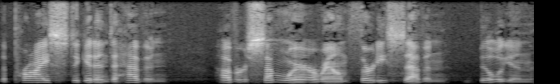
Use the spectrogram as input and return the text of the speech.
the price to get into heaven hovers somewhere around $37 billion.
